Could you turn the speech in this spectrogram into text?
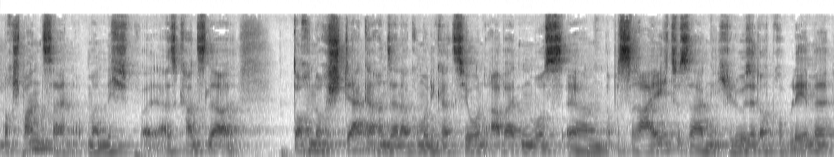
noch spannend sein, ob man nicht als Kanzler doch noch stärker an seiner Kommunikation arbeiten muss, ähm, ob es reicht zu sagen, ich löse doch Probleme,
